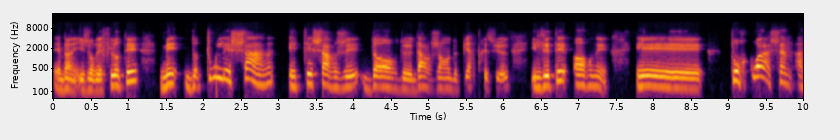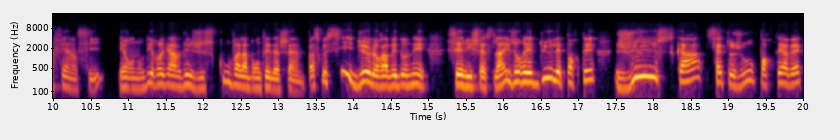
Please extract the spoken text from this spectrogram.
eh ben, ils auraient flotté, mais tous les chars étaient chargés d'or, d'argent, de, pierres précieuses, ils étaient ornés. Et pourquoi Hachem a fait ainsi? Et on nous dit, regardez jusqu'où va la bonté d'Hachem. Parce que si Dieu leur avait donné ces richesses-là, ils auraient dû les porter jusqu'à sept jours, porter avec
